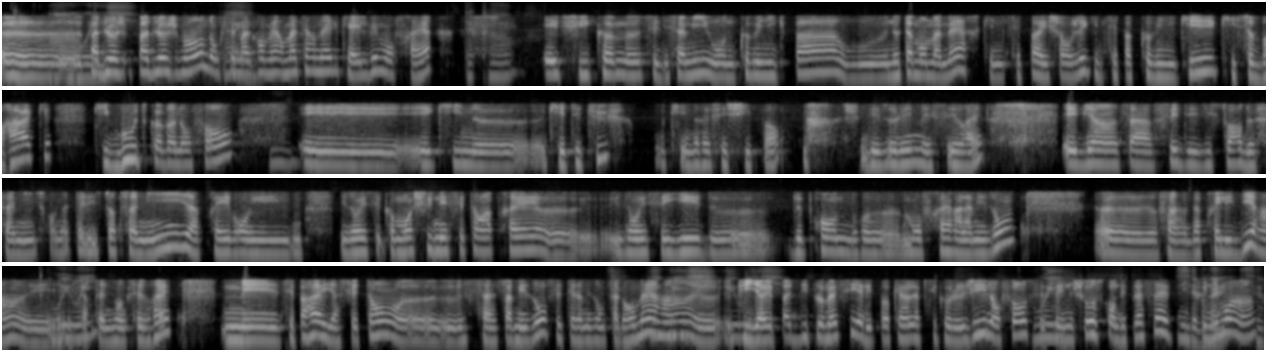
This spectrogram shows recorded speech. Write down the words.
Euh, Ah, oui. pas, de pas de logement, donc c'est ma grand-mère maternelle qui a élevé mon frère. D'accord. Et puis comme euh, c'est des familles où on ne communique pas, ou notamment ma mère qui ne sait pas échanger, qui ne sait pas communiquer, qui se braque, qui boude comme un enfant mm. et, et qui ne qui est têtue, qui ne réfléchit pas. Je suis désolée, mais c'est vrai eh bien, ça fait des histoires de famille, ce qu'on appelle les histoires de famille. Après, bon, ils, ils ont essayé, comme moi je suis née sept ans après, euh, ils ont essayé de, de prendre euh, mon frère à la maison. Euh, enfin, d'après les dires, hein, et certainement que c'est vrai. Mais c'est pareil, il y a sept ans, euh, sa, sa, maison, c'était la maison de sa grand-mère. hein, et, puis il n'y avait pas de diplomatie à l'époque. Hein, la psychologie, l'enfance, c'était une chose qu'on déplaçait, ni plus ni moins. Hein.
